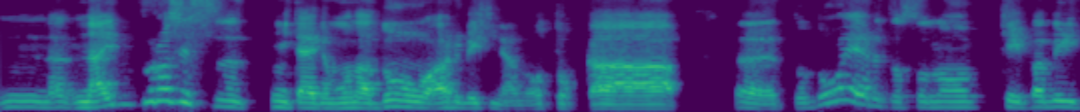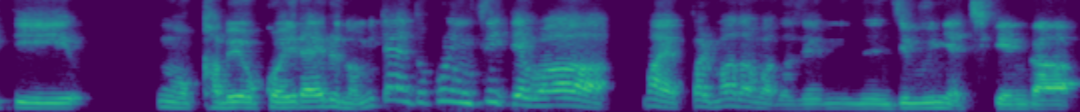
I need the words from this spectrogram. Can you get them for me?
内部プロセスみたいなものはどうあるべきなのとか、えー、とどうやるとそのケイパビリティの壁を越えられるのみたいなところについては、まあ、やっぱりまだまだ全然自分には知見が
